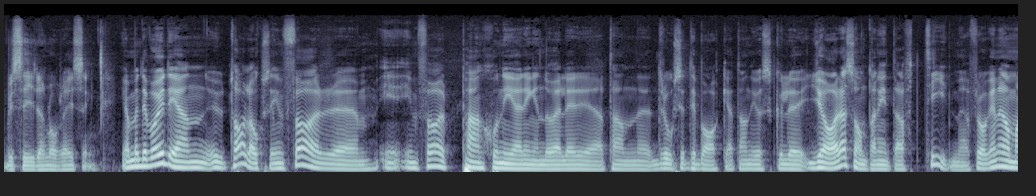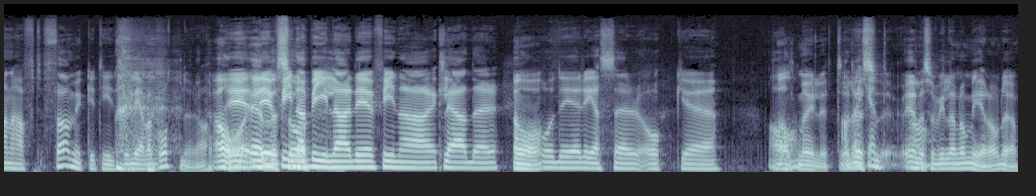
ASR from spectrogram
Vid sidan av racing. Ja men det var ju det han uttalade också inför, eh, inför pensioneringen då, eller att han eh, drog sig tillbaka, att han just skulle göra sånt han inte haft tid med. Frågan är om han har haft för mycket tid för att leva gott nu då? Ja, det, är, det är så- fina bilar, det är fina kläder, Ja. och det är resor och... eh, ja. Allt möjligt. Eller, så, inte- eller så vill han ha mer av det.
